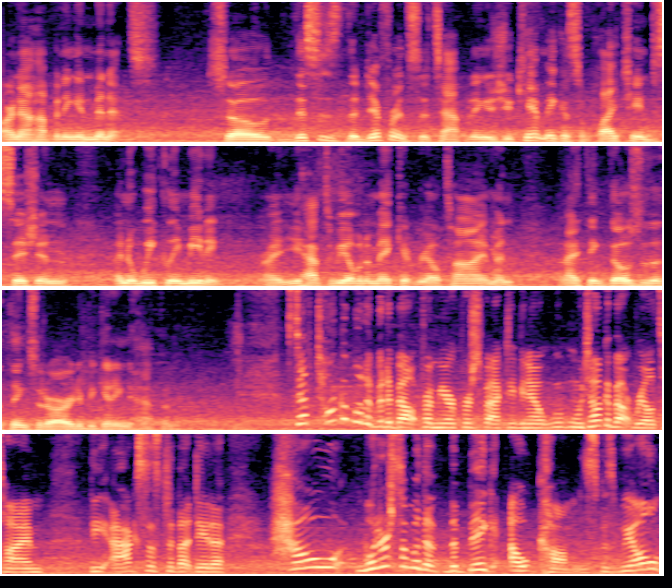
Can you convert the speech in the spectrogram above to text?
are now happening in minutes. So this is the difference that's happening is you can't make a supply chain decision in a weekly meeting, right? You have to be able to make it real time, and, and I think those are the things that are already beginning to happen. Steph, talk a little bit about, from your perspective, you know, when we talk about real time, the access to that data, how, what are some of the, the big outcomes? Because we all,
